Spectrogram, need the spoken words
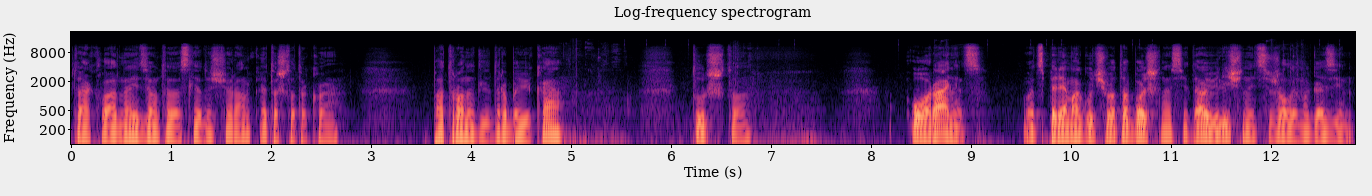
Так, ладно, идем тогда следующий ранг. Это что такое? Патроны для дробовика. Тут что? О, ранец. Вот теперь я могу чего-то больше носить, да? Увеличенный тяжелый магазин.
